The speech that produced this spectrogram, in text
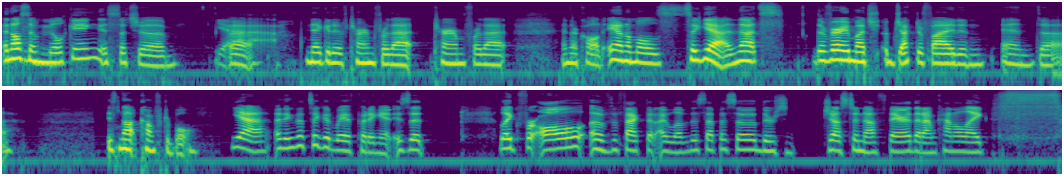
and also milking is such a yeah. uh, negative term for that term for that and they're called animals so yeah and that's they're very much objectified and and uh it's not comfortable Yeah, I think that's a good way of putting it. Is that like for all of the fact that I love this episode, there's just enough there that I'm kind of like is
